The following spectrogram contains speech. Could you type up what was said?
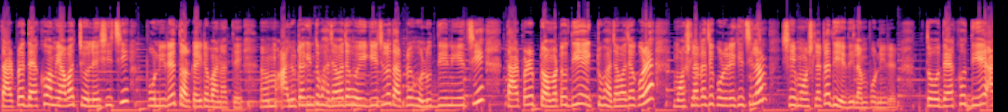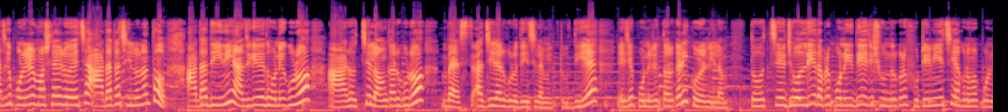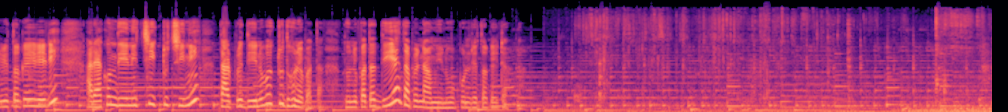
তারপরে দেখো আমি আবার চলে এসেছি পনিরের তরকারিটা বানাতে। আলুটা কিন্তু ভাজা ভাজা হয়ে গিয়েছিল, তারপরে হলুদ দিয়ে নিয়েছি, তারপরে টমেটো দিয়ে একটু ভাজা ভাজা করে মশলাটা যে করে রেখেছিলাম, সেই মশলাটা দিয়ে দিলাম পনিরের। তো দেখো দিয়ে আজকে পনিরের মশলায় রয়েছে আদাটা ছিল না তো, আদা দিইনি, আজকে ধনে গুঁড়ো আর হচ্ছে লঙ্কার গুঁড়ো, ব্যাস, আর জিরার গুঁড়ো দিয়েছিলাম একটু। দিয়ে এই যে পনিরের তরকারি করে নিলাম। তো হচ্ছে ঝোল দিয়ে, তারপরে পনির দিয়ে এই যে সুন্দর করে ফুটিয়ে নিয়েছি। এখন আমার পনিরের তরকারি রেডি আর এখন দিয়ে নিচ্ছি একটু চিনি, তারপরে দিয়ে নেব একটু ধনে পাতা ধনে পাতা দিয়ে তারপরে নামিয়ে নেব পনিরের তরকারিটা।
